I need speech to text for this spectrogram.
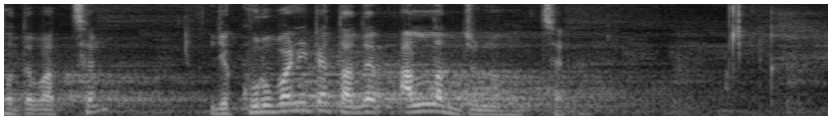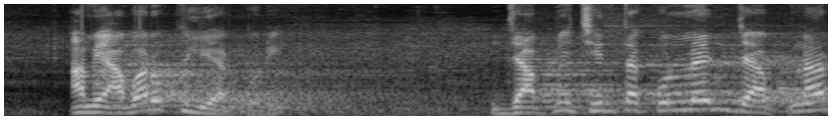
হতে পারছেন? যে কুরবানিটা তাদের আল্লাহর জন্য হচ্ছে না। আমি আবারও ক্লিয়ার করি যে আপনি চিন্তা করলেন যে আপনার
